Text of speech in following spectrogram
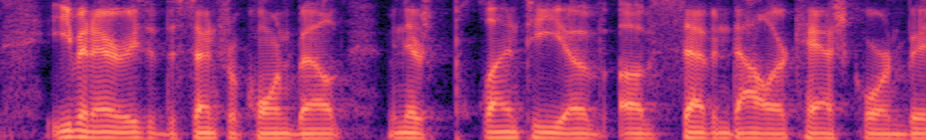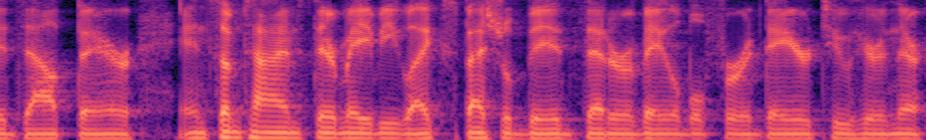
even areas of the central corn belt. I mean, there's plenty of, of $7 cash corn bids out there. And sometimes there may be like special bids that are available for a day or two here and there.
